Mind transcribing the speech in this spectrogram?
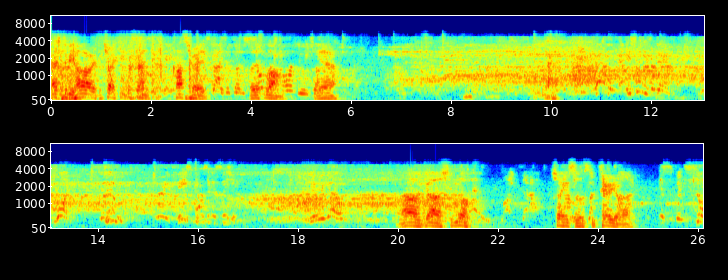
Has to be hard to try to keep the one concentrated. These guys have done For this long. much harm to each other. Yeah. His shoulders are down. One, two, three. He scores a decision. Here we go. Oh gosh, look. Lights out. Showing you the superior one. This has been so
